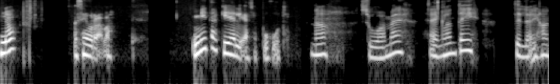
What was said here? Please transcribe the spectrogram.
No, seuraava. Mitä kieliä sä puhut? No, suomea, englantia, sille ihan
